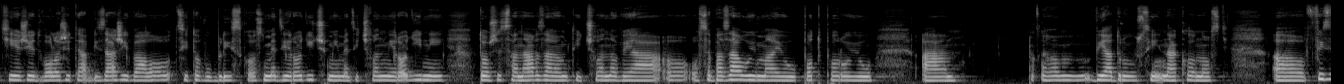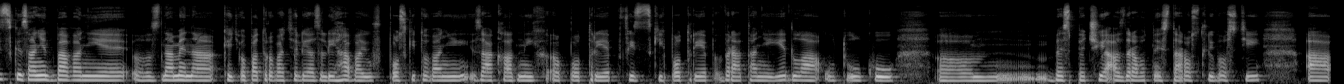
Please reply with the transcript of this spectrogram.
Tiež je dôležité, aby zažívalo citovú blízkosť medzi rodičmi, medzi členmi rodiny, to, že sa navzájom tí členovia o seba zaujímajú, podporujú a vyjadrujú si náklonnosť. Uh, fyzické zanedbávanie uh, znamená, keď opatrovatelia zlyhávajú v poskytovaní základných uh, potrieb, fyzických potrieb, vrátanie jedla, útulku, um, bezpečia a zdravotnej starostlivosti a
